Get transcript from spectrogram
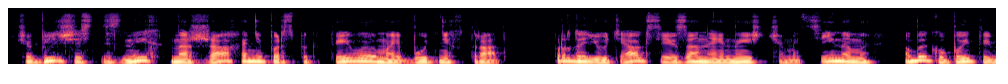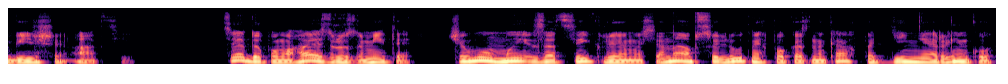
що більшість з них нажахані перспективою майбутніх втрат, продають акції за найнижчими цінами, аби купити більше акцій. Це допомагає зрозуміти, чому ми зациклюємося на абсолютних показниках падіння ринку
